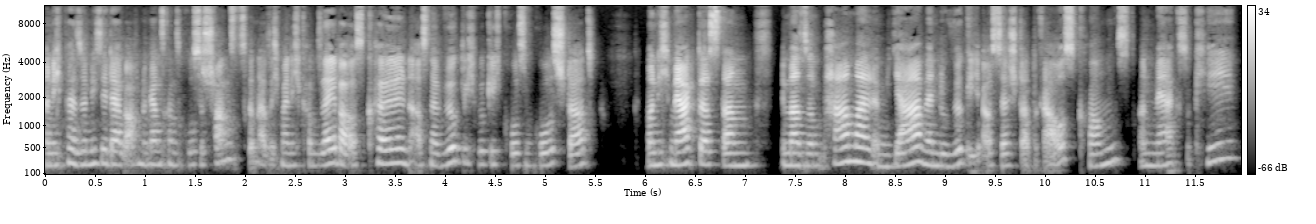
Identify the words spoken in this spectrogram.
Und ich persönlich sehe da aber auch eine ganz, ganz große Chance drin. Also ich meine, ich komme selber aus Köln, aus einer wirklich, wirklich großen Großstadt. Und ich merke das dann immer so ein paar Mal im Jahr, wenn du wirklich aus der Stadt rauskommst und merkst, okay,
